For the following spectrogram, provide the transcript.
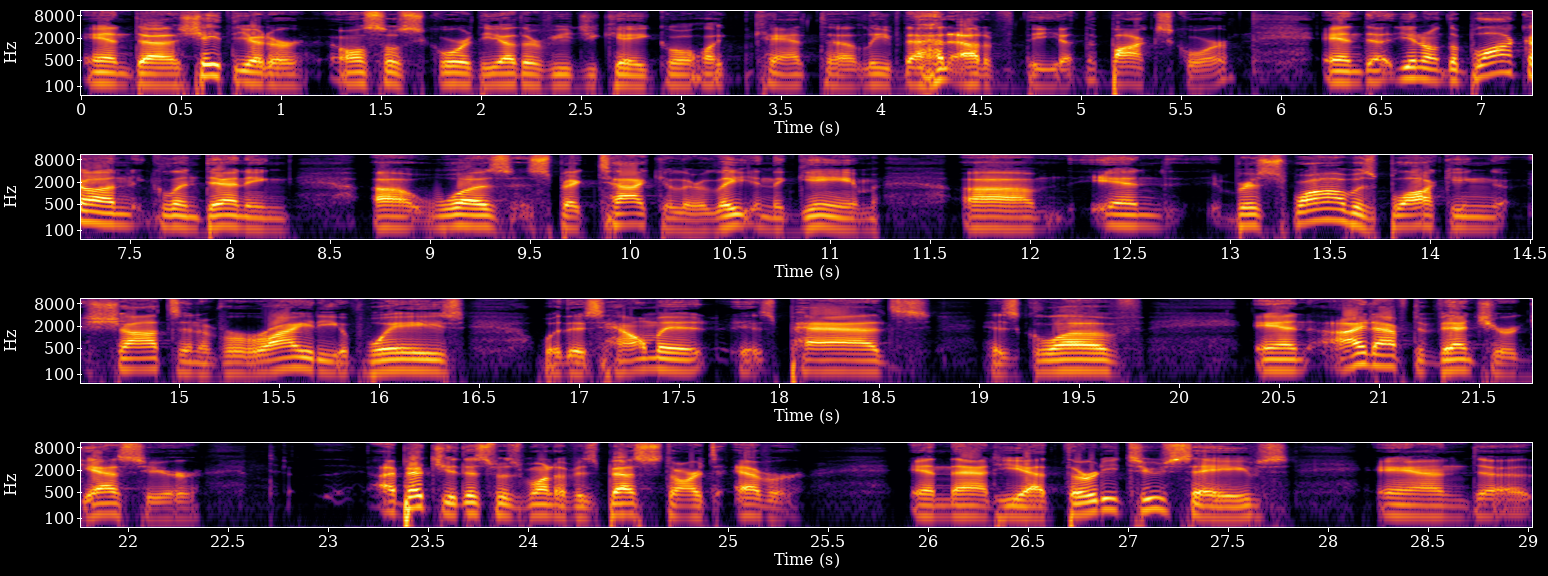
And uh, Shea Theodore also scored the other VGK goal. I can't uh, leave that out of the uh, the box score. And uh, you know the block on Glendening uh, was spectacular late in the game. Um, and Brossoit was blocking shots in a variety of ways with his helmet, his pads, his glove. And I'd have to venture a guess here. I bet you this was one of his best starts ever in that he had 32 saves and uh,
